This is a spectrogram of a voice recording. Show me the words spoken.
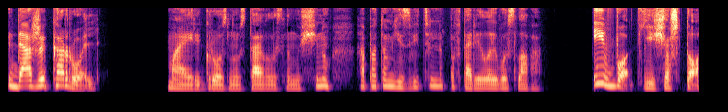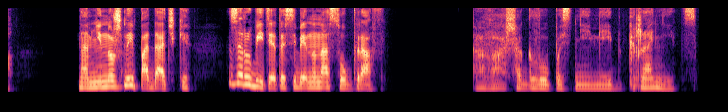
даже король. Майри грозно уставилась на мужчину, а потом язвительно повторила его слова. И вот еще что. Нам не нужны подачки. Зарубите это себе на носу, граф. Ваша глупость не имеет границ,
